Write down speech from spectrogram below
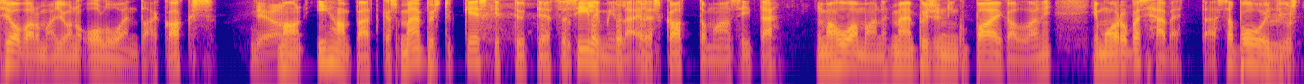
se on varmaan juonut oluen tai kaksi. Joo. Mä oon ihan pätkäs. Mä en pysty keskittyä tiedätkö, silmillä edes katsomaan sitä. Mä huomaan, että mä en pysy niinku paikallani ja mua rupesi hävettää. Sä puhuit mm. just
